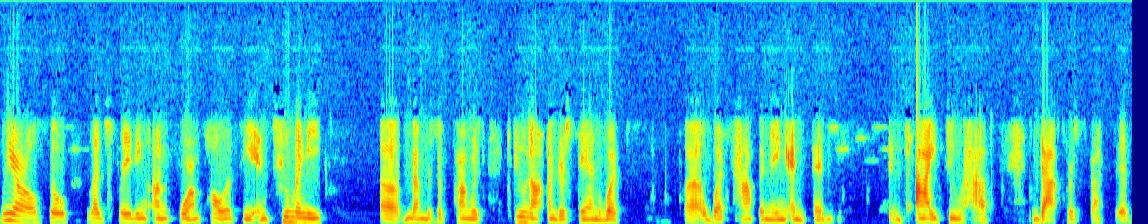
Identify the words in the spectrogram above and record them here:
we are also legislating on foreign policy, and too many uh, members of Congress do not understand what's uh, what's happening, and, and I do have that perspective.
